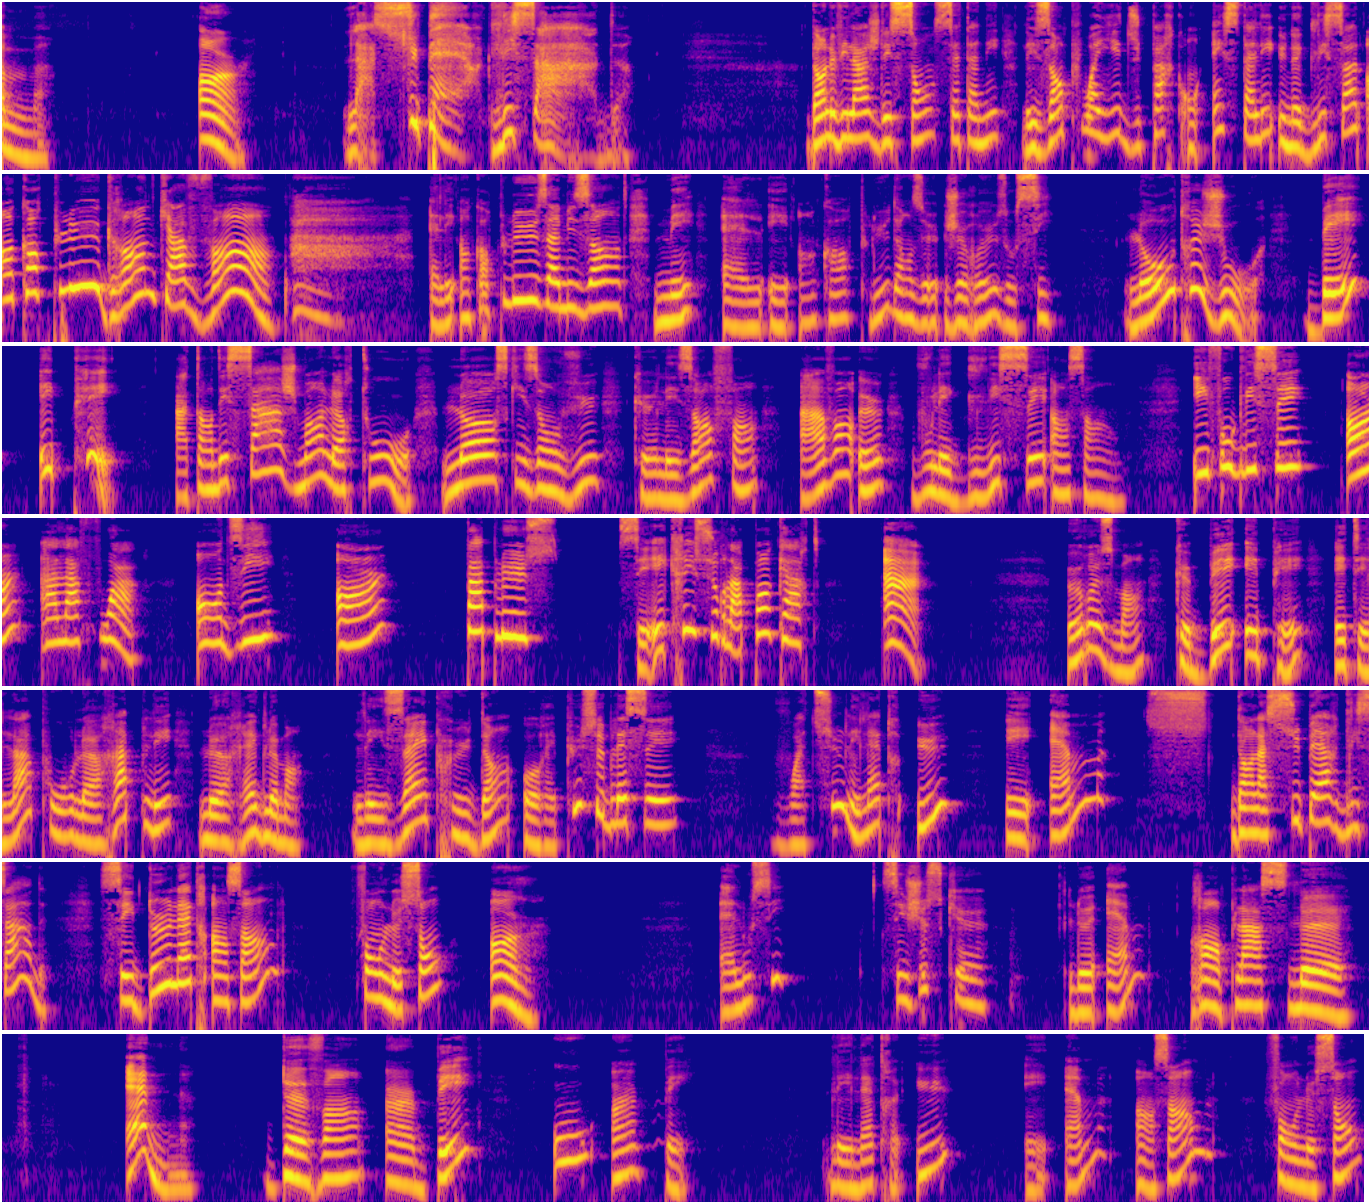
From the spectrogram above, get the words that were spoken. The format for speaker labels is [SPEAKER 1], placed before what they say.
[SPEAKER 1] M. 1. La super glissade. Dans le village des sons, cette année, les employés du parc ont installé une glissade encore plus grande qu'avant. Ah, elle est encore plus amusante, mais elle est encore plus dangereuse aussi. L'autre jour, B attendaient sagement leur tour lorsqu'ils ont vu que les enfants avant eux voulaient glisser ensemble. Il faut glisser un à la fois. On dit un, pas plus. C'est écrit sur la pancarte. Un. Heureusement que B et P étaient là pour leur rappeler le règlement. Les imprudents auraient pu se blesser. Vois-tu les lettres U et M dans la super glissade? Ces deux lettres ensemble font le son un. Elle aussi. C'est juste que le M remplace le N devant un B ou un P. Les lettres U et M ensemble font le son.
